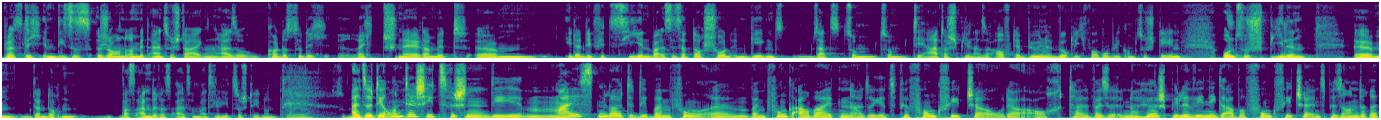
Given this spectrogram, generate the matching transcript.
Plötzlich in dieses Genre mit einzusteigen? Also konntest du dich recht schnell damit ähm, identifizieren, weil es ist ja doch schon im Gegensatz zum, zum Theaterspielen, also auf der Bühne, mhm. wirklich vor Publikum zu stehen und zu spielen, ähm, dann doch ein was anderes, als am Atelier zu stehen und äh, so Also der Unterschied zwischen die meisten Leute, die beim Funk, äh, beim Funk arbeiten, also jetzt für Funkfeature oder auch teilweise in der Hörspiele weniger, aber Funkfeature insbesondere,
